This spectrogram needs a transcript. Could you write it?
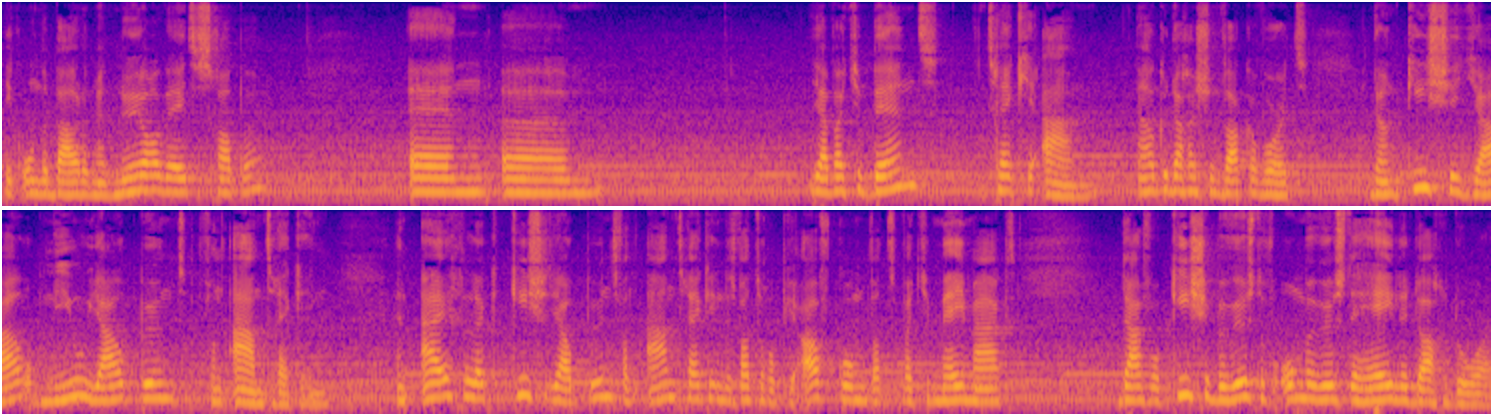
Ik onderbouw het met neurowetenschappen. En um, ja, wat je bent, trek je aan. Elke dag als je wakker wordt, dan kies je jou opnieuw jouw punt van aantrekking. En eigenlijk kies je jouw punt van aantrekking, dus wat er op je afkomt, wat, wat je meemaakt. Daarvoor kies je bewust of onbewust de hele dag door.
